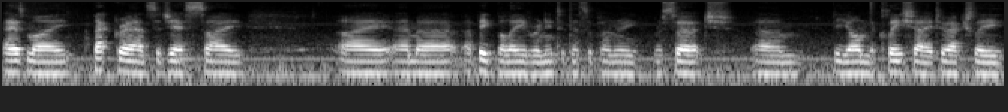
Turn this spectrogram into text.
as my background suggests, I I am a, a big believer in interdisciplinary research um, beyond the cliche to actually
